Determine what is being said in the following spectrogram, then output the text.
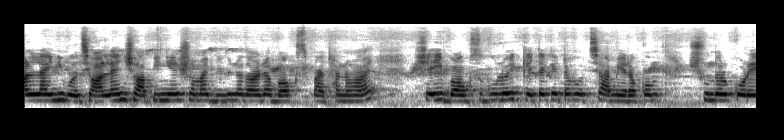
অনলাইনই বলছি অনলাইন শপিংয়ের সময় বিভিন্ন ধরনের বক্স পাঠানো হয়। সেই বক্সগুলোই কেটে কেটে হচ্ছে আমি এরকম সুন্দর করে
